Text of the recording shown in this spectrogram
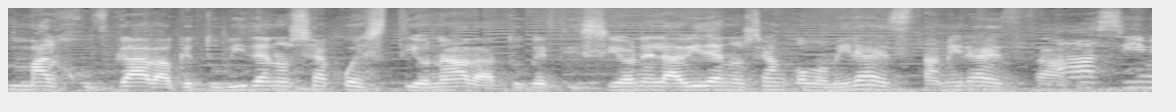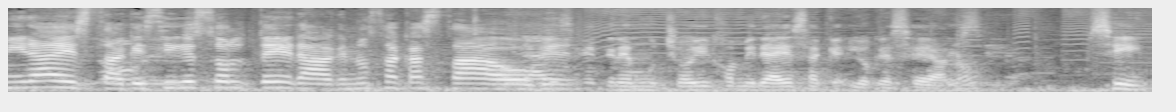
mal juzgada, o que tu vida no sea cuestionada, tus decisiones en la vida no sean como, mira esta, mira esta. Ah, sí, mira esta, que sigue soltera, que no está casado. mira que- esa que tiene muchos hijos, mira esa, que, lo que sea, ¿no? Sí.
